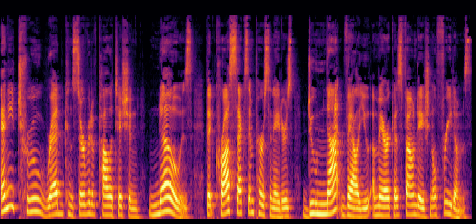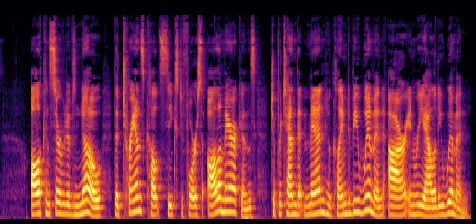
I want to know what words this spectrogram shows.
Any true red conservative politician knows that cross sex impersonators do not value America's foundational freedoms. All conservatives know the trans cult seeks to force all Americans to pretend that men who claim to be women are, in reality, women.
